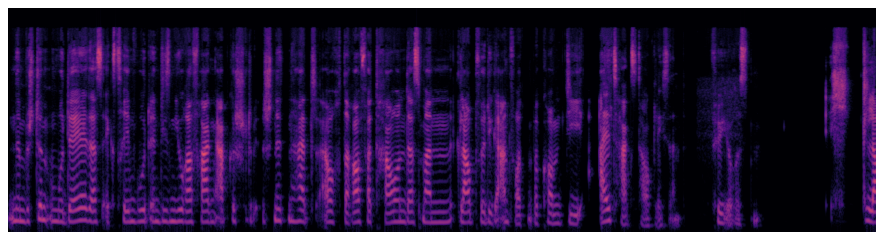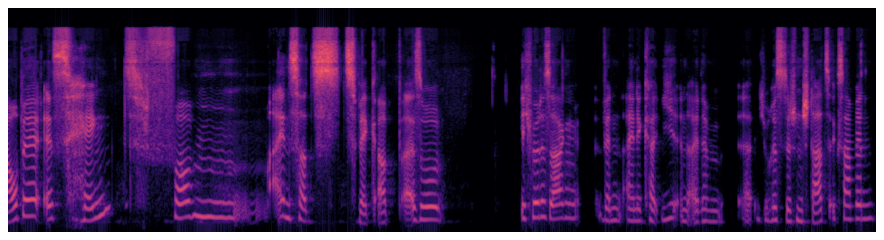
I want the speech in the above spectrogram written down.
einem bestimmten Modell, das extrem gut in diesen Jurafragen abgeschnitten hat, auch darauf vertrauen, dass man glaubwürdige Antworten bekommt, die alltagstauglich sind für Juristen. Ich glaube, es hängt vom Einsatzzweck ab. Also ich würde sagen, wenn eine KI in einem äh, juristischen Staatsexamen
